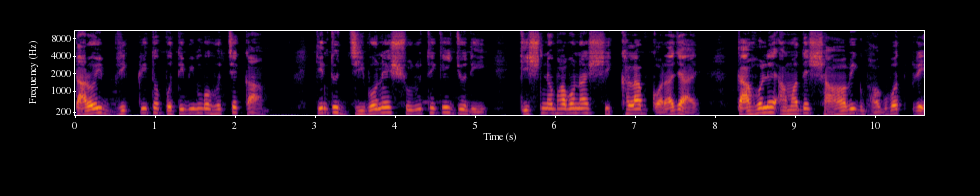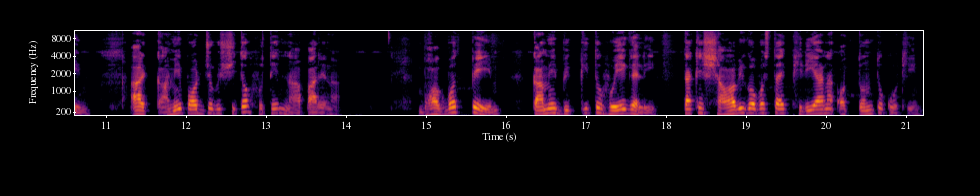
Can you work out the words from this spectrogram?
তারই বিকৃত প্রতিবিম্ব হচ্ছে কাম। কিন্তু জীবনের শুরু থেকেই যদি কৃষ্ণ ভাবনার শিক্ষালাভ করা যায়, তাহলে আমাদের স্বাভাবিক ভগবত প্রেম আর কামে পর্যবেসিত হতে না পারে না। ভগবত প্রেম কামে বিকৃত হয়ে গেলে তাকে স্বাভাবিক অবস্থায় ফিরিয়ে আনা অত্যন্ত কঠিন।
